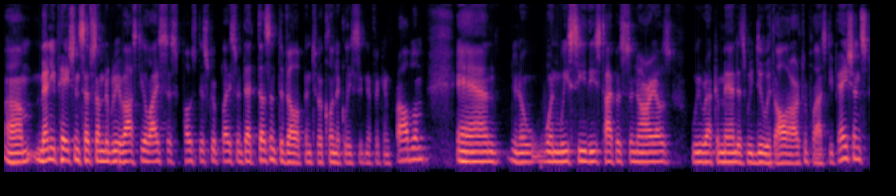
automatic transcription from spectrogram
Um, many patients have some degree of osteolysis post-disc replacement that doesn't develop into a clinically significant problem. And you know, when we see these type of scenarios, we recommend, as we do with all our arthroplasty patients,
